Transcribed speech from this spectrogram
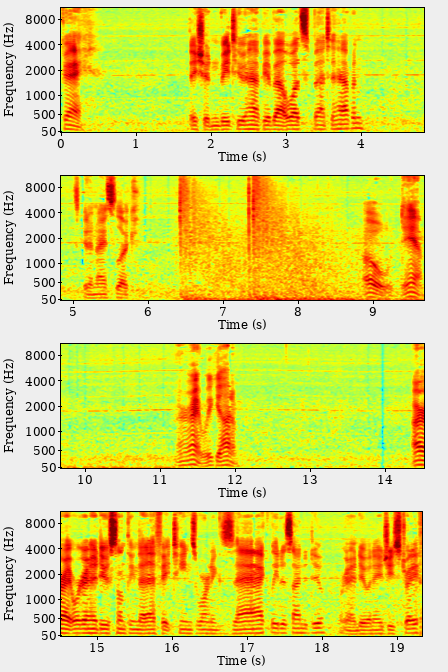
Okay. They shouldn't be too happy about what's about to happen. Let's get a nice look. Oh, damn. Alright, we got him. Alright, we're going to do something that F-18s weren't exactly designed to do. We're going to do an AG strafe.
